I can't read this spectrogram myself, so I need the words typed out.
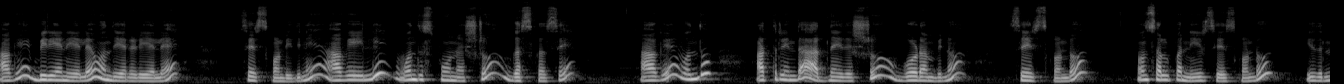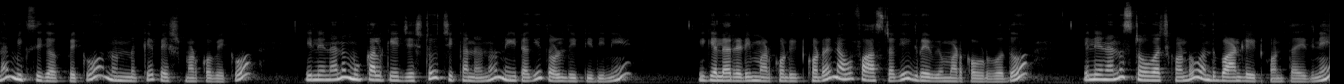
ಹಾಗೆ ಬಿರಿಯಾನಿ ಎಲೆ ಒಂದು ಎರಡು ಎಲೆ ಸೇರಿಸ್ಕೊಂಡಿದ್ದೀನಿ. ಹಾಗೆ ಇಲ್ಲಿ ಒಂದು ಸ್ಪೂನಷ್ಟು ಗಸಗಸೆ, ಹಾಗೆ ಒಂದು ಹತ್ತರಿಂದ ಹದಿನೈದಷ್ಟು ಗೋಡಂಬಿನೂ ಸೇರಿಸ್ಕೊಂಡು ಒಂದು ಸ್ವಲ್ಪ ನೀರು ಸೇರಿಸ್ಕೊಂಡು ಇದನ್ನು ಮಿಕ್ಸಿಗೆ ಹಾಕಬೇಕು, ನುಣ್ಣಕ್ಕೆ ಪೇಸ್ಟ್ ಮಾಡ್ಕೋಬೇಕು. ಇಲ್ಲಿ ನಾನು ಮುಕ್ಕಾಲು ಕೆ ಜಿಯಷ್ಟು ಚಿಕನನ್ನು ನೀಟಾಗಿ ತೊಳೆದಿಟ್ಟಿದ್ದೀನಿ. ಈಗೆಲ್ಲ ರೆಡಿ ಮಾಡ್ಕೊಂಡು ಇಟ್ಕೊಂಡ್ರೆ ನಾವು ಫಾಸ್ಟಾಗಿ ಗ್ರೇವಿ ಮಾಡ್ಕೊಬಿಡ್ಬೋದು. ಇಲ್ಲಿ ನಾನು ಸ್ಟವ್ ಹಚ್ಕೊಂಡು ಒಂದು ಬಾಣಲಿ ಇಟ್ಕೊಳ್ತಾ ಇದ್ದೀನಿ.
